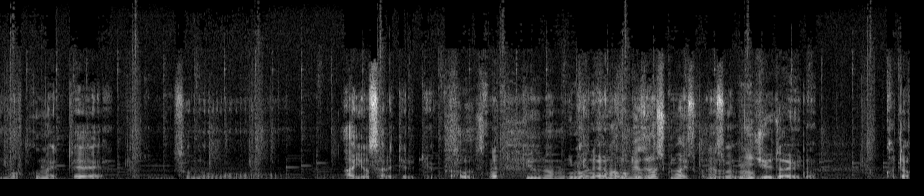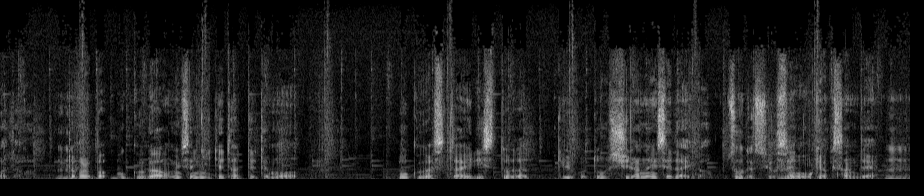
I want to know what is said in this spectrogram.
も含めてその愛用されてるというかそうですね。っていうのは今ねなんか珍しくないですかね、そういうの20代の方々が、うん。だからば僕がお店にいて立ってても僕がスタイリストだってっていうことを知らない世代が、そうですよね。そうお客さんで、うん。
